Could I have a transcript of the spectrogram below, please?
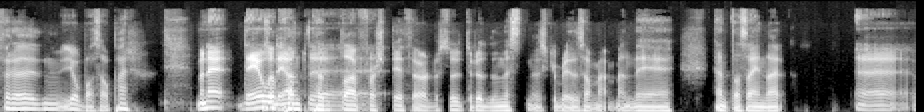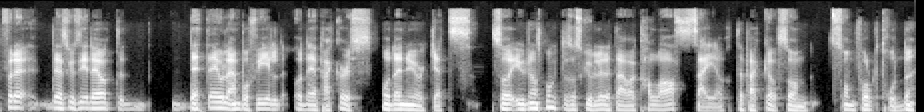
før jeg jobba seg opp her. men jeg, det er jo det punt, at punt da, eh, først i third, så du trodde nesten det skulle bli det samme. Men de henta seg inn der. Eh, For det, det jeg skulle si, det er at dette er jo Lambo Field, og det er Packers, og det er New York Jets. Så i utgangspunktet så skulle dette være kalasseier til Packers, sånn som folk trodde.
